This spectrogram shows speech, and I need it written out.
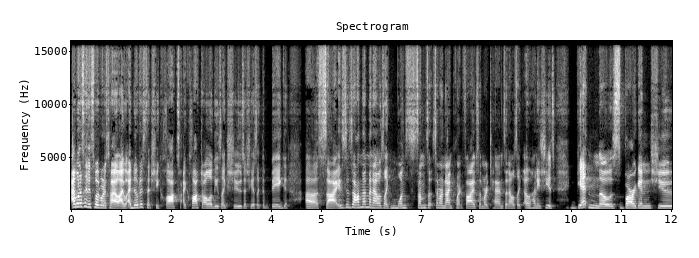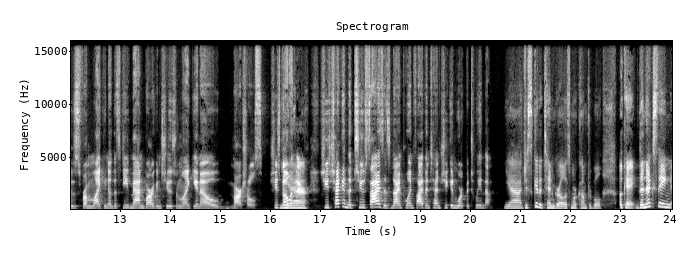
I want to say this about what style. I, I noticed that she clocks. I clocked all of these like shoes that she has like the big uh sizes on them, and I was like, one some some are nine point five, some are tens, and I was like, oh honey, she is getting those bargain shoes from like you know the Steve Madden bargain shoes from like you know Marshalls. She's going yeah. there. She's checking the two sizes, nine point five and ten. She can work between them. Yeah, just get a 10 girl. It's more comfortable. Okay, the next thing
